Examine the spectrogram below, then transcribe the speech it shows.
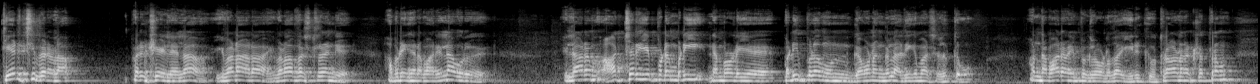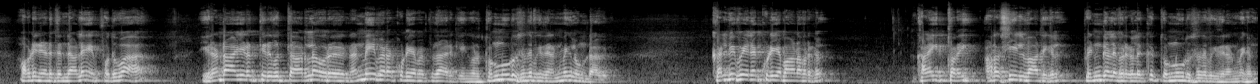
தேர்ச்சி பெறலாம். பரீட்சையிலெல்லாம் இவனாரா இவனா ஃபஸ்ட் ரேங்கு அப்படிங்கிற மாதிரிலாம் ஒரு எல்லாரும் ஆச்சரியப்படும்படி நம்மளுடைய படிப்பில் முன் கவனங்கள் அதிகமாக செலுத்துவோம். அந்த மாதிரி அமைப்புகளோடு தான் இருக்குது உத்திராட நட்சத்திரம் அப்படின்னு எடுத்துட்டாலே பொதுவாக இரண்டாயிரத்தி இருபத்தாறில் ஒரு நன்மை பெறக்கூடிய அமைப்பு தான் இருக்குது ஒரு தொண்ணூறு சதவீத நன்மைகள் உண்டாகுது. கல்வி பயிலக்கூடிய மாணவர்கள் கலைத்துறை அரசியல்வாதிகள் பெண்கள் இவர்களுக்கு தொண்ணூறு சதவீத நன்மைகள்.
